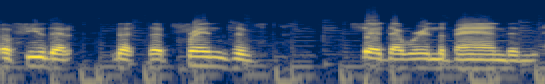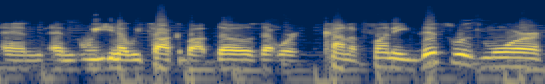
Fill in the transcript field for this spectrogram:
a few that that that friends have said that were in the band, and and and we you know we talk about those that were kind of funny. This was more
